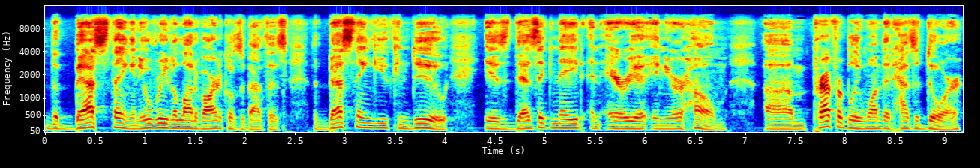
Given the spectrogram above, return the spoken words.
the best thing, and you'll read a lot of articles about this, the best thing you can do is designate an area in your home, um, preferably one that has a door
